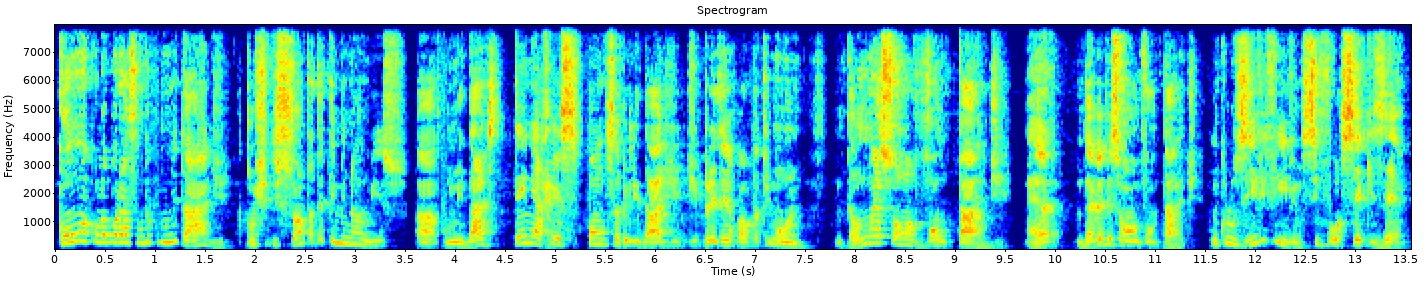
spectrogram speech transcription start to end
com a colaboração da comunidade. A Constituição está determinando isso. A comunidade tem a responsabilidade de preservar o patrimônio. Então não é só uma vontade, né? não deve haver só uma vontade. Inclusive, Vivian, se você quiser,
